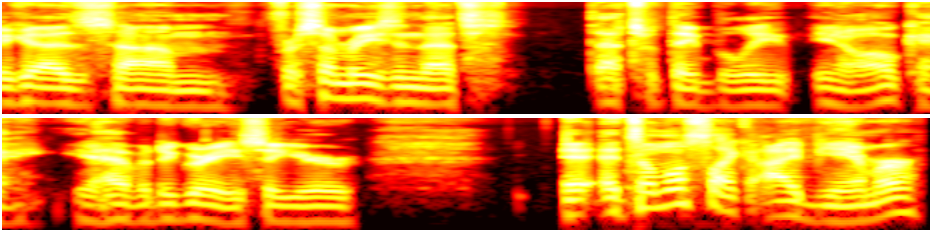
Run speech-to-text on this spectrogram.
because um, for some reason that's that's what they believe. You know, okay, you have a degree, so you're. It's almost like IBMer.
